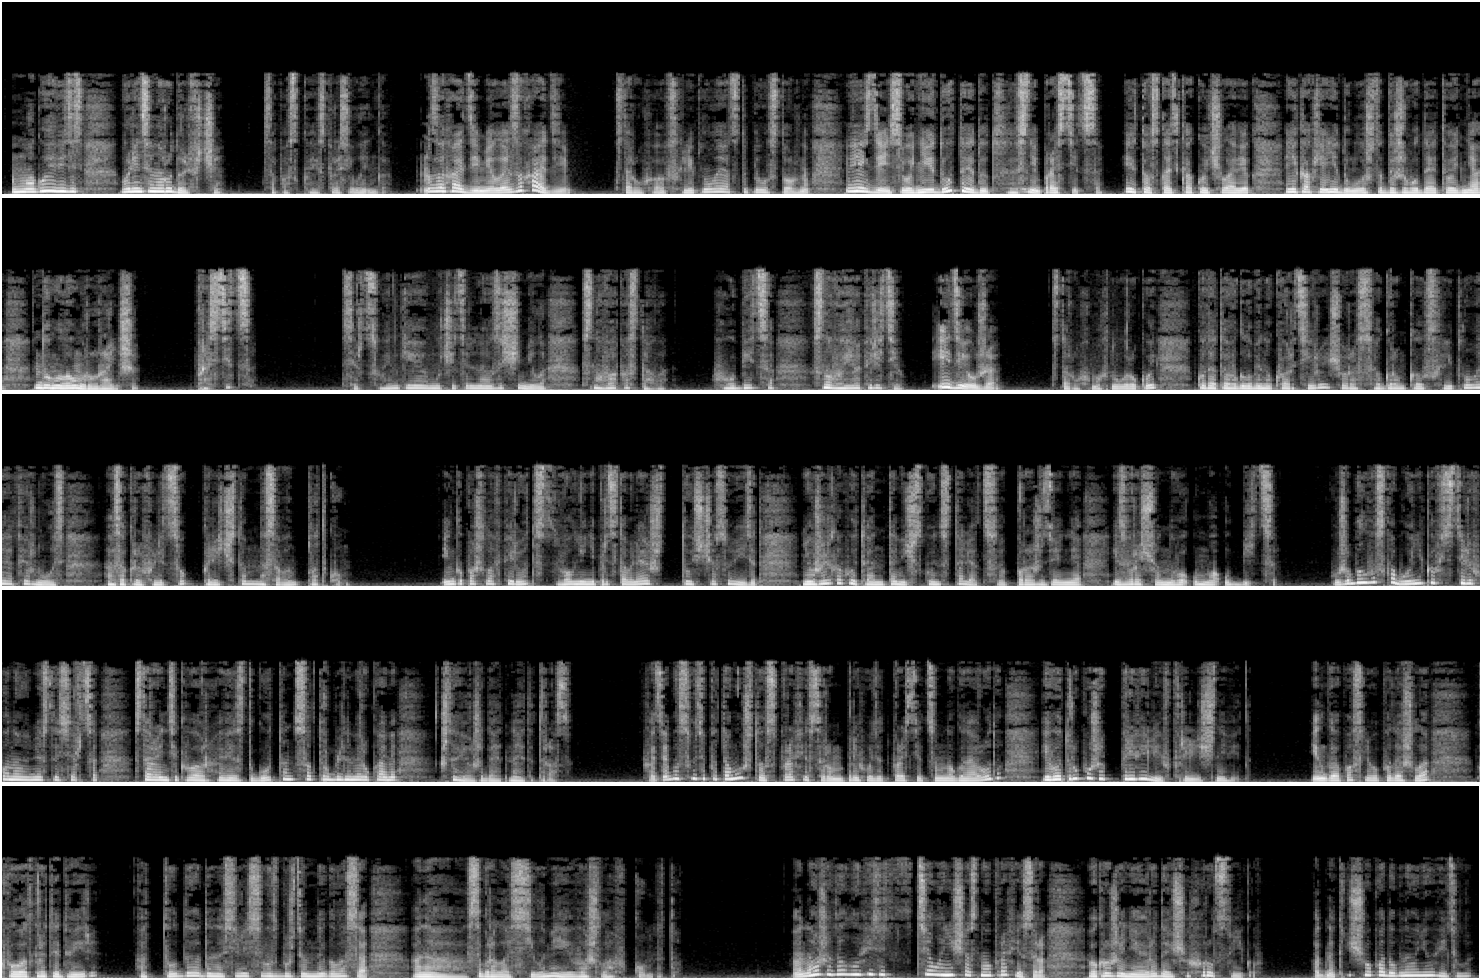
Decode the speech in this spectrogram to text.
«Могу я видеть Валентина Рудольфовича?» — с опаской спросила Инга. «Заходи, милая, заходи». Старуха всхлипнула и отступила в сторону. «Весь день сегодня идут и идут с ним проститься. И то сказать, какой человек. Никак я не думала, что доживу до этого дня. Думала, умру раньше». «Проститься?» Сердце Инги мучительно защемило. Снова опоздала. Убийца снова ее опередил. «Иди уже!» Старуха махнула рукой куда-то в глубину квартиры, еще раз громко всхлипнула и отвернулась, закрыв лицо клетчатым носовым платком. Инга пошла вперед, с волнением представляя, что сейчас увидит. Неужели какую-то анатомическую инсталляцию порождения извращенного ума убийцы? Уже был Воскобойников с телефоном вместо сердца, старый антиквар Вестготтен с отрубленными руками. Что ее ожидает на этот раз? Хотя бы судя по тому, что с профессором приходит проститься много народу, его труп уже привели в приличный вид. Инга опасливо подошла к полуоткрытой двери. Оттуда доносились возбужденные голоса. Она собралась силами и вошла в комнату. Она ожидала увидеть тело несчастного профессора в окружении рыдающих родственников. Однако ничего подобного не увидела.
